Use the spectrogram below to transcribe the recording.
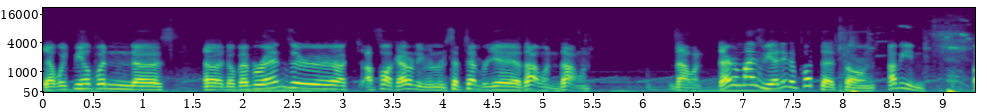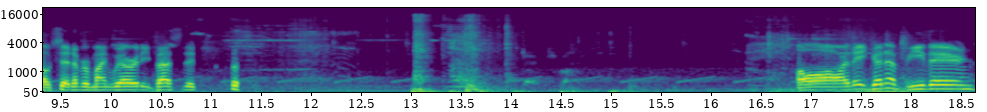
Yeah, "Wake Me Up When uh, uh, November ends," or uh, uh, fuck, I don't even remember. September. Yeah, yeah, that one, that one, that one. That reminds me, I need to put that song. I mean, oh shit, never mind. We already passed it. oh, are they gonna be there?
